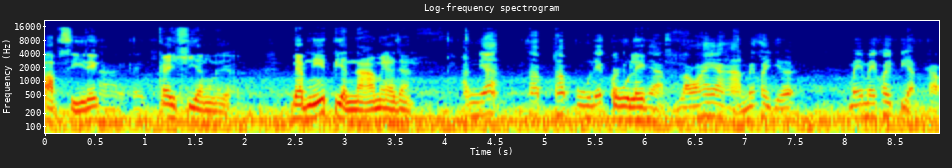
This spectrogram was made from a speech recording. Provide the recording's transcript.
ปรับสีได้ใช่ใกล้ใกล้เคียงเลยอะแบบนี้เปลี่ยนน้ำไหมอาจารย์ อันเนี้ยถ้าถ้าปูเล็กปูเล็กเนี่ยเราให้อาหารไม่ค่อยเยอะ ไม่ไม่ค่อยเปลี่ยนครับ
